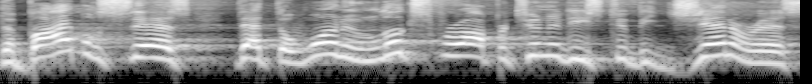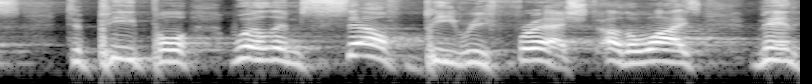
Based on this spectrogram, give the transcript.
the Bible says that the one who looks for opportunities to be generous to people will himself be refreshed. Otherwise, man,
